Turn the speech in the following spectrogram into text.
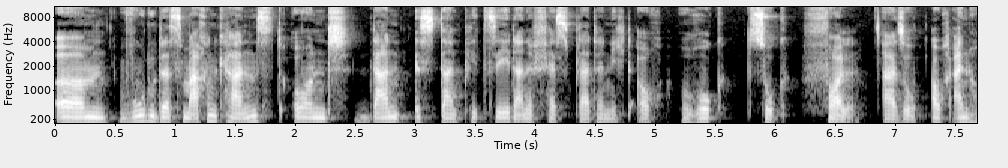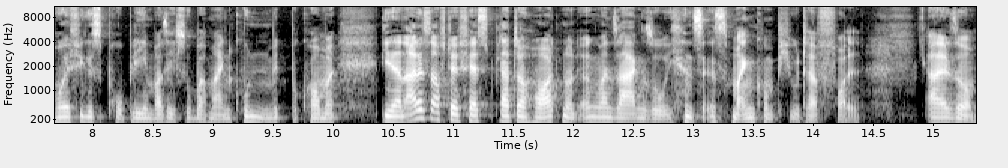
ähm, wo du das machen kannst und dann ist dein PC, deine Festplatte nicht auch ruckzuck voll. Also auch ein häufiges Problem, was ich so bei meinen Kunden mitbekomme, die dann alles auf der Festplatte horten und irgendwann sagen so, jetzt ist mein Computer voll. Also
